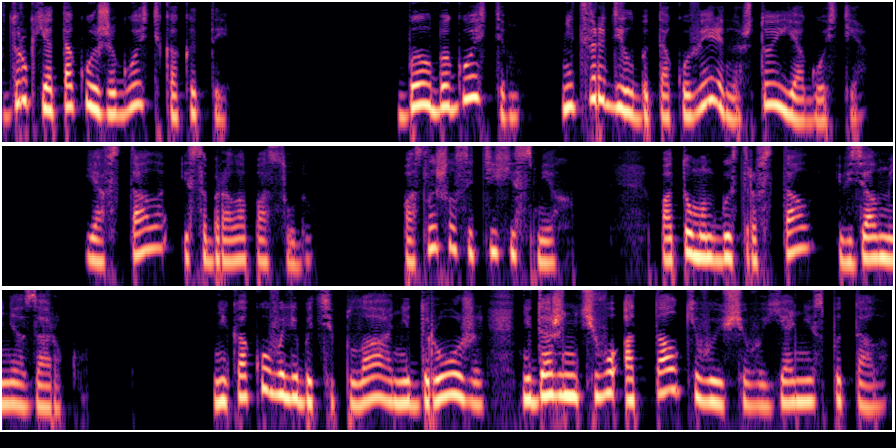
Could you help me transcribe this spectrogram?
Вдруг я такой же гость, как и ты?» «Был бы гостем, не твердил бы так уверенно, что и я гостья». Я встала и собрала посуду. Послышался тихий смех. Потом он быстро встал и взял меня за руку. Никакого либо тепла, ни дрожи, ни даже ничего отталкивающего я не испытала.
